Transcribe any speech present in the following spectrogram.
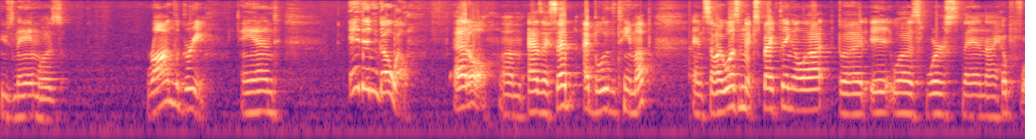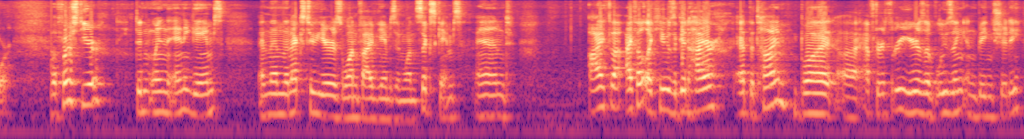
whose name was Ron Legree, and it didn't go well at all. Um, as I said, I blew the team up. And so I wasn't expecting a lot, but it was worse than I hoped for. The first year, didn't win any games, and then the next two years won five games and won six games. And I thought I felt like he was a good hire at the time, but uh, after three years of losing and being shitty,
